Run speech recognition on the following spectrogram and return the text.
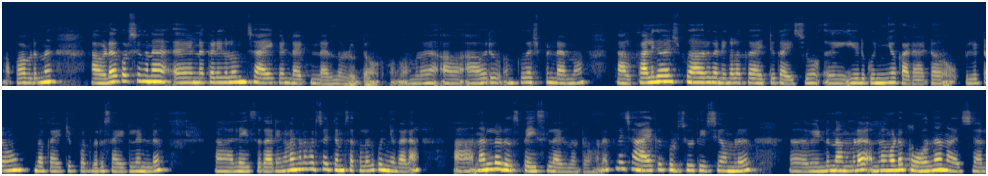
അപ്പോൾ അവിടുന്ന് അവിടെ കുറച്ച് ഇങ്ങനെ എണ്ണക്കടികളും ചായയൊക്കെ ഉണ്ടായിട്ടുണ്ടായിരുന്നുള്ളൂ കേട്ടോ അപ്പോൾ നമ്മൾ ആ ഒരു നമുക്ക് വിശപ്പുണ്ടായിരുന്നു. താൽക്കാലിക വിശപ്പ് ആ ഒരു കടികളൊക്കെ ആയിട്ട് കഴിച്ചു. ഈ ഒരു കുഞ്ഞു കട കേട്ടോ ഉപ്പിലിട്ടവും ഇതൊക്കെ ആയിട്ട് ഇപ്പുറത്തൊരു സൈഡിലുണ്ട്. ലേസ് കാര്യങ്ങൾ അങ്ങനെ കുറച്ച് ഐറ്റംസ് ഒക്കെ ഉള്ള ഒരു കുഞ്ഞു കട. നല്ലൊരു സ്പേസിലായിരുന്നു കേട്ടോ അങ്ങനെ പിന്നെ ചായയൊക്കെ കുടിച്ചു. തിരിച്ച് നമ്മൾ വീണ്ടും നമ്മുടെ നമ്മളങ്ങോട്ട് പോകുന്നതെന്ന് വെച്ചാൽ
